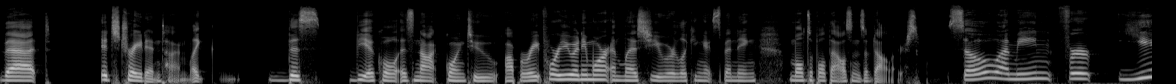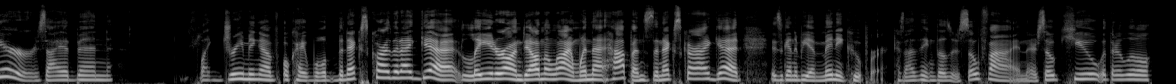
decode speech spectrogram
that it's trade-in time. Like this vehicle is not going to operate for you anymore unless you are looking at spending multiple thousands of dollars. So, I mean, for years I had been like dreaming of okay well the next car that i get later on down the line when that happens the next car i get is going to be a mini cooper because i think those are so fine. They're so cute with their little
